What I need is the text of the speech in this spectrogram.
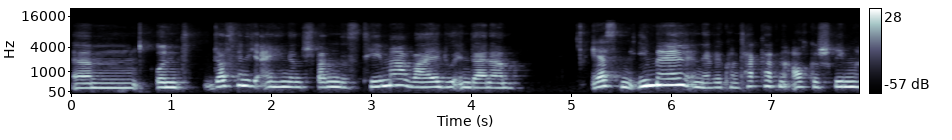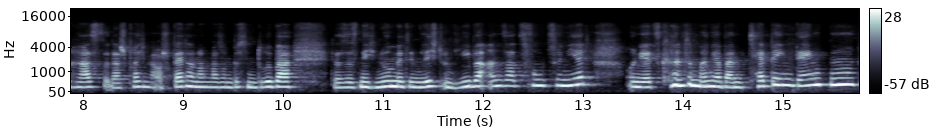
Ähm, und das finde ich eigentlich ein ganz spannendes Thema, weil du in deiner ersten E-Mail, in der wir Kontakt hatten, auch geschrieben hast, da sprechen wir auch später noch mal so ein bisschen drüber, dass es nicht nur mit dem Licht- und Liebeansatz funktioniert. Und jetzt könnte man ja beim Tapping denken,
